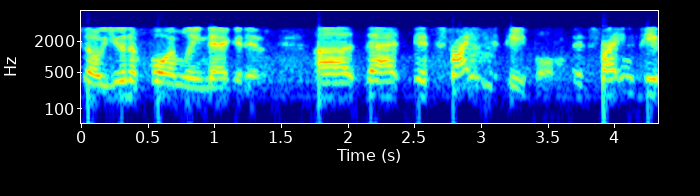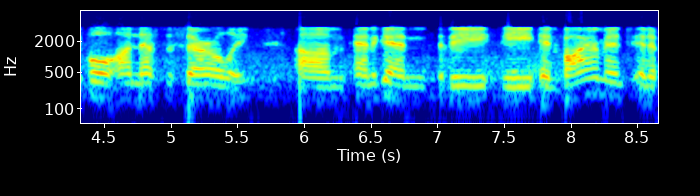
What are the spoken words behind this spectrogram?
so uniformly negative uh, that it's frightened people. It's frightened people unnecessarily. Um, and again, the the environment in a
